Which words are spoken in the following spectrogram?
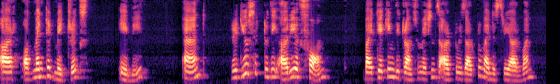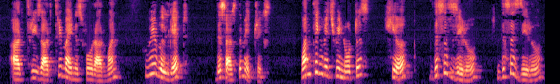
our augmented matrix AB and reduce it to the REF form by taking the transformations R2 is R2 minus 3R1, R3 is R3 minus 4R1, we will get this as the matrix. One thing which we notice here, this is 0, this is 0,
